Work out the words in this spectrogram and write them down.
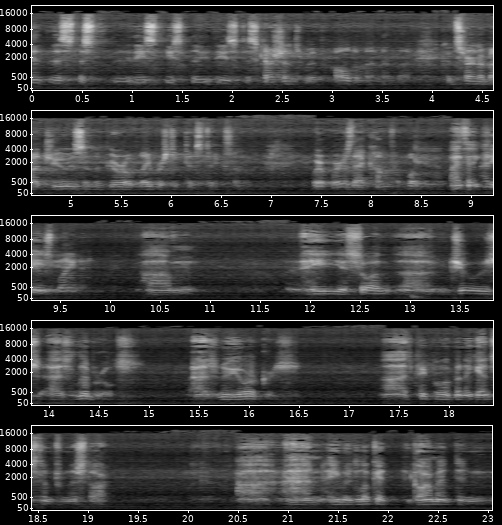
this, this, these, these, these discussions with Haldeman and concern about Jews and the Bureau of Labor Statistics? And where, where does that come from? What, I think how he, do you explain it? Um, he saw uh, Jews as liberals, as New Yorkers, uh, as people who have been against him from the start. Uh, and he would look at Garment and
